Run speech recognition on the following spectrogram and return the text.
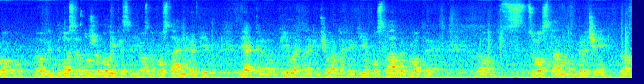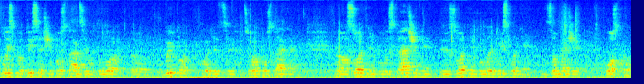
року відбулося дуже велике серйозне повстання рабів, як е, білих, так і чорних, які повстали проти цього стану речей. Близько тисячі повстанців було е, вбито в ході цього повстання. Е, Сотні були страчені, сотні були вислані за межі острова.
